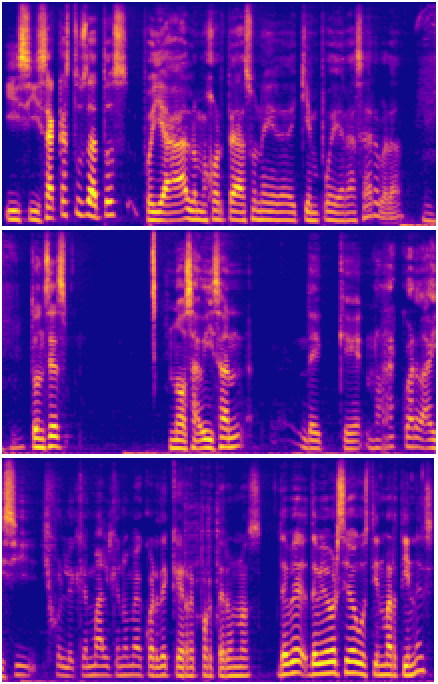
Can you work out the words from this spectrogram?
y si sacas tus datos, pues ya a lo mejor te das una idea de quién pudiera ser, ¿verdad? Entonces nos avisan de que, no recuerdo, ahí sí, híjole, qué mal que no me acuerde qué reportero nos... Debe, debe haber sido Agustín Martínez,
